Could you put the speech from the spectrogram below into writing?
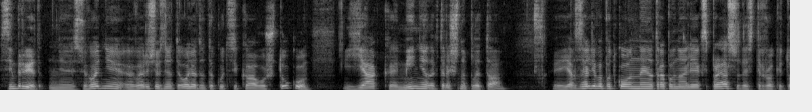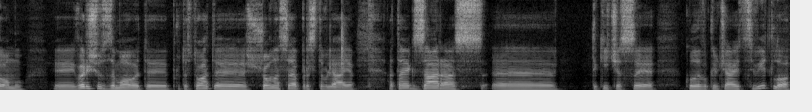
Всім привіт! Е, Сьогодні вирішив зняти огляд на таку цікаву штуку, як міні-електрична плита. Е, Я взагалі випадково на неї натрапив на AliExpress десь 3 роки тому. Е, Вирішив замовити, протестувати, що вона себе представляє. А так як зараз е, такі часи, коли виключають світло,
